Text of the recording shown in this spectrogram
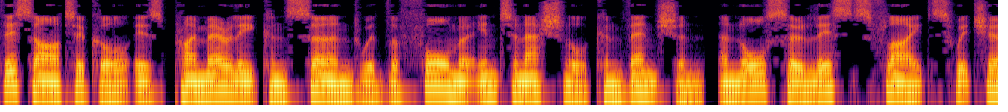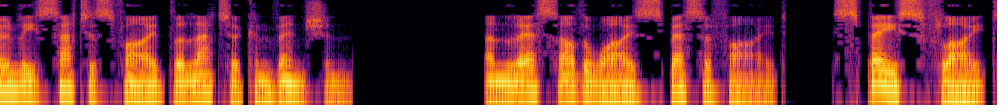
This article is primarily concerned with the former International Convention, and also lists flights which only satisfied the latter convention. Unless otherwise specified, "'spaceflight'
